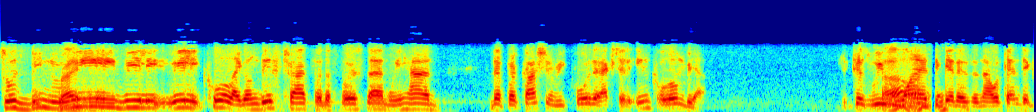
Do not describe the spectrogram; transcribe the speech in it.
So it's been right. really, really, really cool. Like on this track for the first time, we had the percussion recorded actually in Colombia because we Oh, wanted to get as an authentic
